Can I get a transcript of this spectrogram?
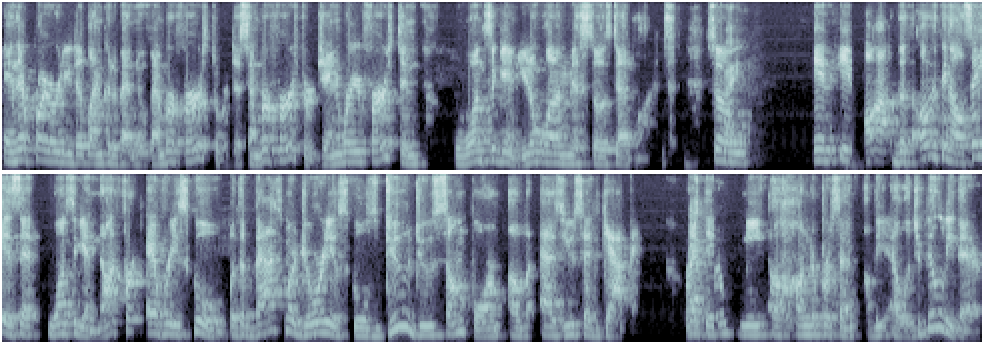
and their priority deadline could have been November 1st or December 1st or January 1st. And once again, you don't want to miss those deadlines. So, right. and it, uh, the other thing I'll say is that once again, not for every school, but the vast majority of schools do do some form of, as you said, gapping, right? Yep. They don't meet 100% of the eligibility there.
